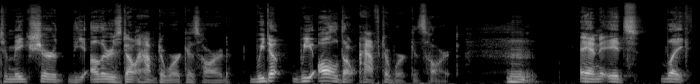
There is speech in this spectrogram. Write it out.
to make sure the others don't have to work as hard, we don't, we all don't have to work as hard. Mm. And it's like,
